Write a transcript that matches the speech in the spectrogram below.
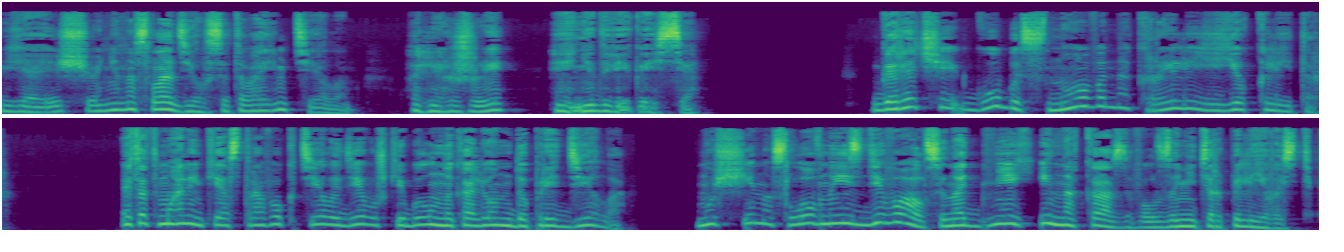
«Я еще не насладился твоим телом. Лежи и не двигайся». Горячие губы снова накрыли ее клитор. Этот маленький островок тела девушки был накален до предела. Мужчина словно издевался над ней и наказывал за нетерпеливость.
